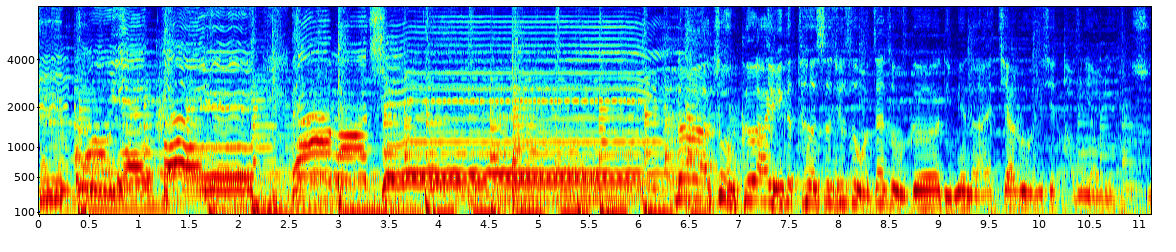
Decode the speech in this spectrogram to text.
是不言可喻的默契。那这首歌还有一个特色，就是我在这首歌里面呢，还加入了一些童谣的元素，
